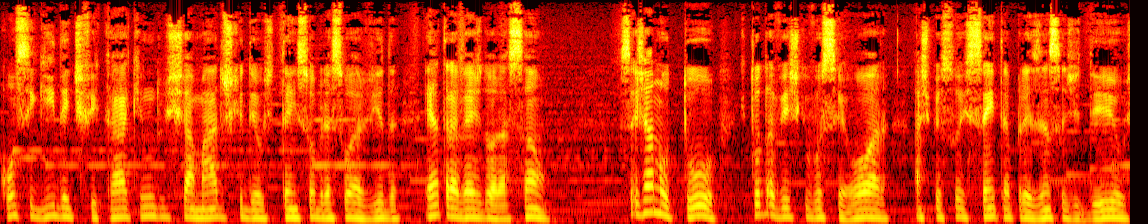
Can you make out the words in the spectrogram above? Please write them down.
consegui identificar que um dos chamados que Deus tem sobre a sua vida é através da oração? Você já notou que toda vez que você ora, as pessoas sentem a presença de Deus,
